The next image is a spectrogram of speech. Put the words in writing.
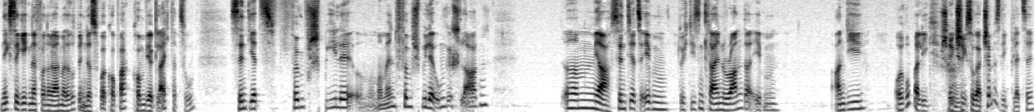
Nächster Gegner von Real Madrid in der Supercopa, kommen wir gleich dazu. Sind jetzt fünf Spiele, Moment, fünf Spiele umgeschlagen. Ähm, ja, sind jetzt eben durch diesen kleinen Run da eben an die Europa League, Schrägstrich mhm. sogar Champions League Plätze,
